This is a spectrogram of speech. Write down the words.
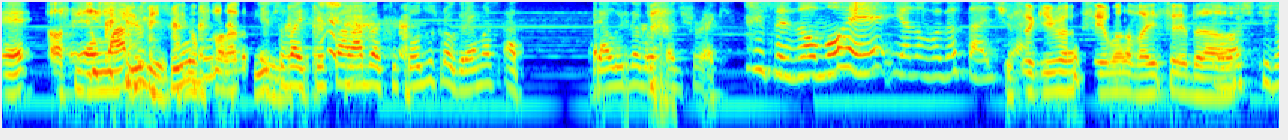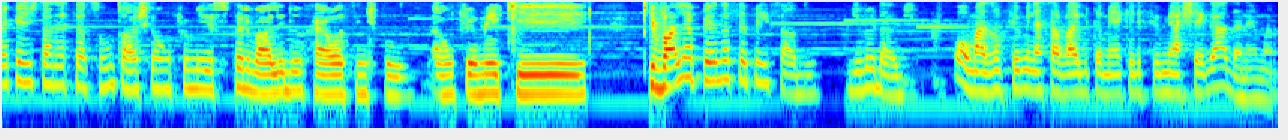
É, é um absurdo. Isso vai ser falado aqui todos os programas até a Luísa gostar de Shrek. Vocês vão morrer e eu não vou gostar de Isso Shrek. aqui vai ser uma lavagem Eu cerebral. acho que já que a gente tá nesse assunto, eu acho que é um filme super válido, real, assim, tipo, é um filme que, que vale a pena ser pensado, de verdade. Pô, mas um filme nessa vibe também é aquele filme A Chegada, né, mano?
